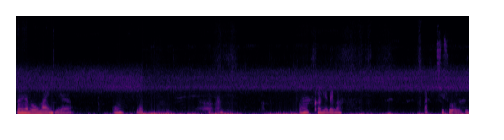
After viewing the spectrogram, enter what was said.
소리가 너무 많이 들려요. 어, 어. 정확하게 내가 딱 지수 얼굴.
